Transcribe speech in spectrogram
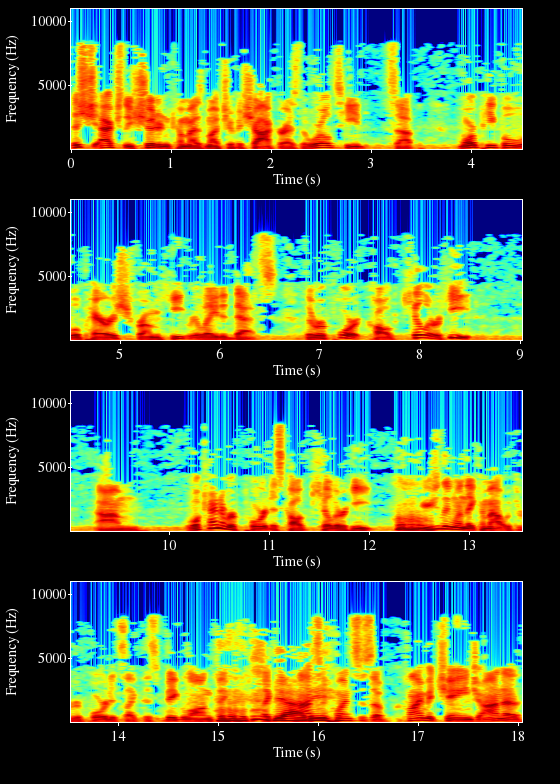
This actually shouldn't come as much of a shocker as the world heats up. More people will perish from heat-related deaths. The report called Killer Heat. Um, what kind of report is called Killer Heat? Uh-huh. Usually, when they come out with the report, it's like this big long thing, like Yeah, the the- consequences of climate change on a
